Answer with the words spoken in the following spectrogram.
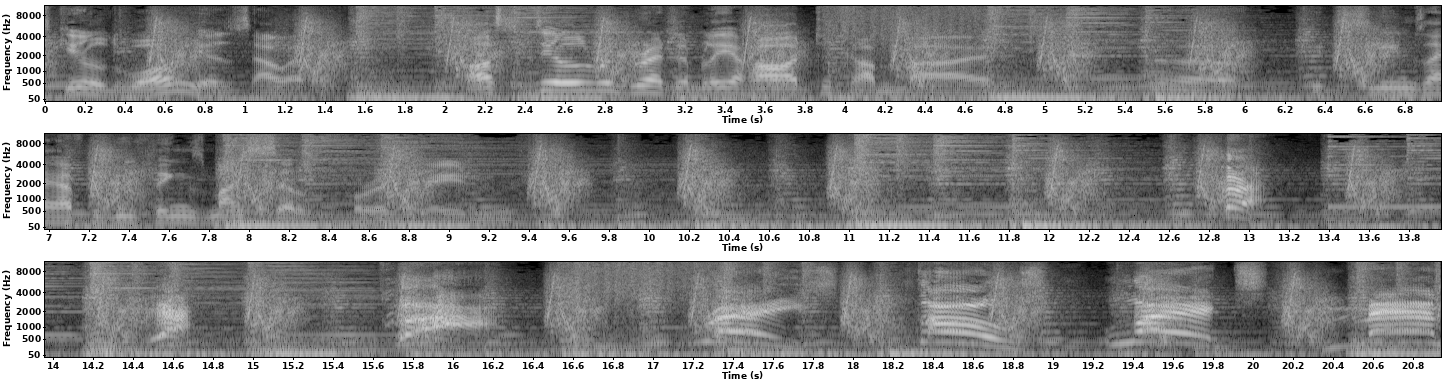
Skilled warriors, however, are still regrettably hard to come by. Uh, it seems I have to do things myself for a change. Ha! Yeah! Ah! Raise those legs, man,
